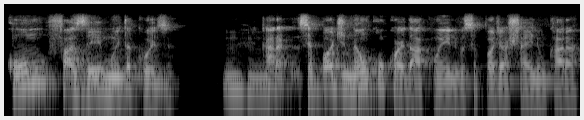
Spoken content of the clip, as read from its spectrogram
como fazer muita coisa. Uhum. Cara, você pode não concordar com ele, você pode achar ele um cara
